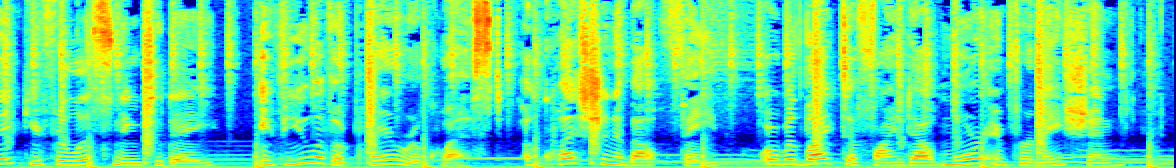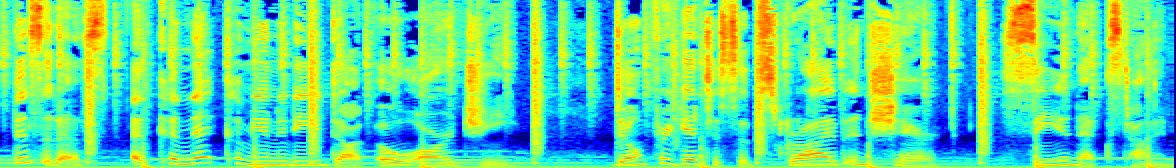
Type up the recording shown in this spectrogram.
Thank you for listening today. If you have a prayer request, a question about faith, or would like to find out more information, visit us at connectcommunity.org. Don't forget to subscribe and share. See you next time.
